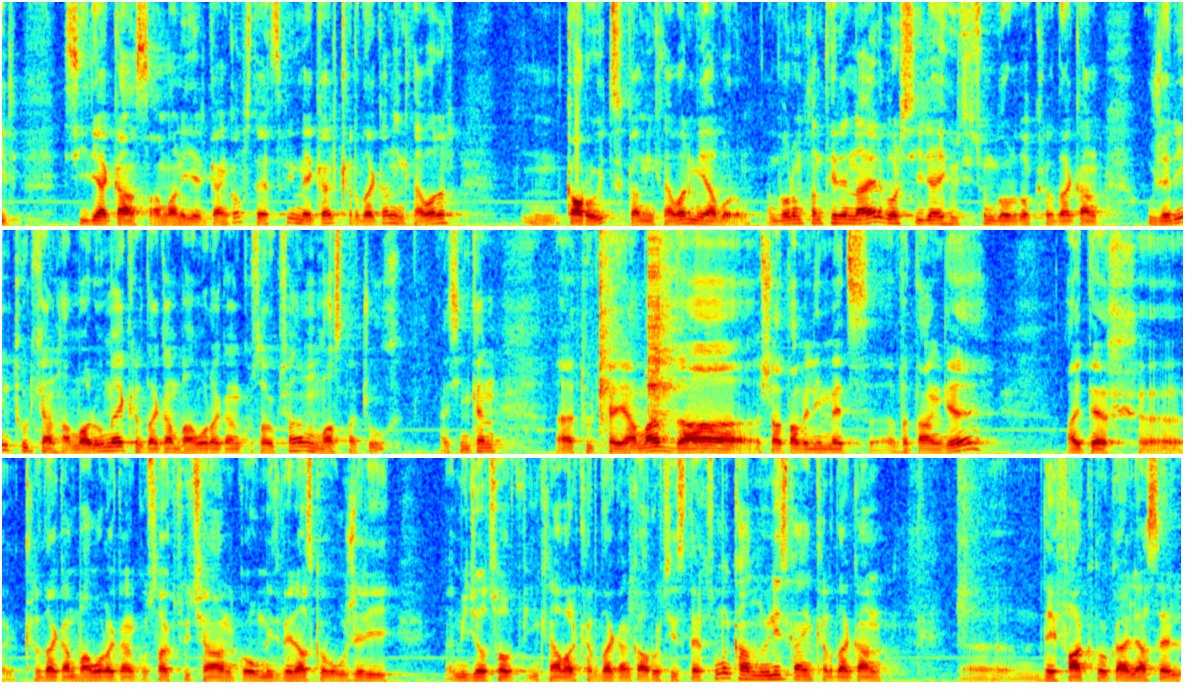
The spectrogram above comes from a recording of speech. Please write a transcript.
իր սիրիական սահմանի երկայնքով ստեղծվի մեկ այլ քրդական ինքնավար կառույց կամ ինքնավար միավորում։ Ընդ որում խնդիրը նա էր, որ Սիրիայի հյուսիսում գործող քրդական ուժերին Թուրքիան համարում է քրդական բամորական կուսակցության մասնաճյուղ, այսինքն Թուրքիայի համար դա շատ ավելի մեծ վտանգ է այդտեղ քրդական բամորական կուսակցության կողմից վերահսկվող ուժերի միջոցով ինքնավար քրդական կառույցի ստեղծումը, քան նույնիսկ այն քրդական դե ֆակտո կարելի ասել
